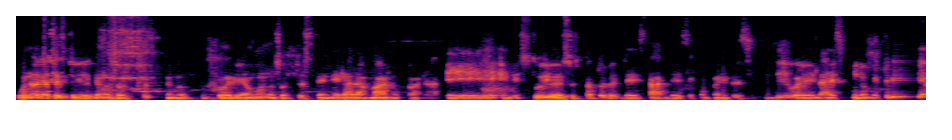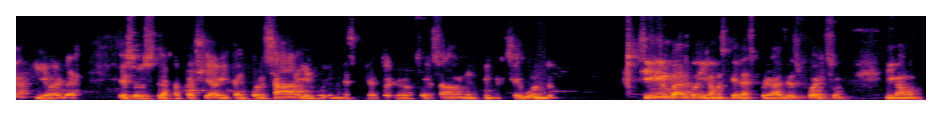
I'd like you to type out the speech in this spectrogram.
Uno de los estudios que nosotros podríamos nosotros tener a la mano para eh, el estudio de esos de, esta, de este componente distintivo es la espirometría y evaluar esos, la capacidad vital forzada y el volumen respiratorio forzado en el primer segundo. Sin embargo, digamos que las pruebas de esfuerzo, digamos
